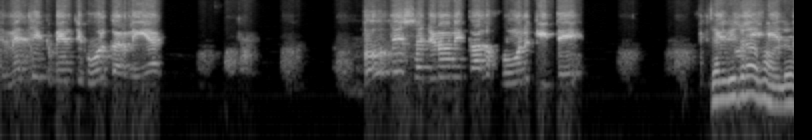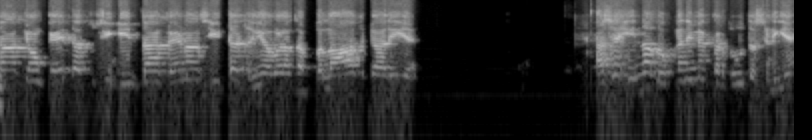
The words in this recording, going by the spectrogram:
ਤੇ ਮੈਂ ਇੱਥੇ ਇੱਕ ਬੇਨਤੀ ਹੋਰ ਕਰਨੀ ਹੈ। ਬਹੁਤੇ ਸੱਜਣਾ ਨੇ ਕੱਲ ਫੋਨ ਕੀਤੇ ਚੰਗੀ ਤਰ੍ਹਾਂ ਸੁਣ ਲਿਓ। ਇਦਾਂ ਕਿਉਂ ਕਹਿੰਦਾ ਤੁਸੀਂ ਇਦਾਂ ਕਹਿਣਾ ਸੀ ਢੱਡਰੀਆਂ ਵਾਲਾ ਤਾਂ ਬਲਾਤਕਾਰੀ ਹੈ। ਅੱਛਾ ਇਹਨਾਂ ਲੋਕਾਂ ਦੀ ਮੈਂ ਕਰਤੂਤ ਦੱਸਣੀ ਹੈ।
